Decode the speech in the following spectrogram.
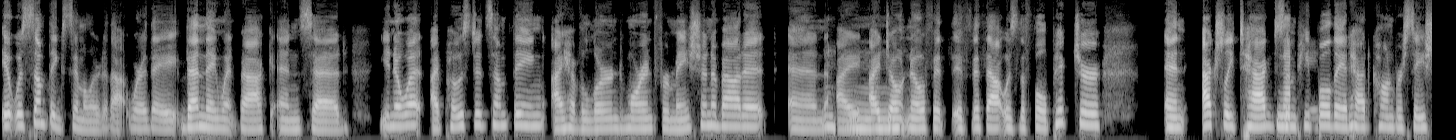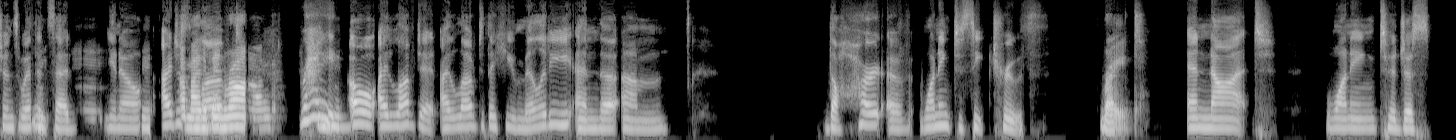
it was something similar to that where they then they went back and said you know what i posted something i have learned more information about it and i i Mhm. don't know if it if, if that was the full picture and actually tagged some people they had had conversations with and said you know Mhm. i I just might have been wrong. right Mhm. oh i loved it i loved the humility and the um the heart of wanting to seek truth Right. and not wanting to just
